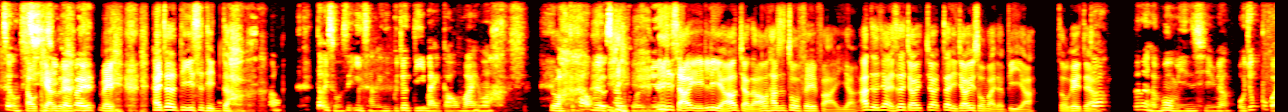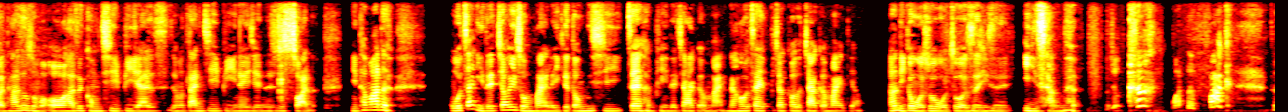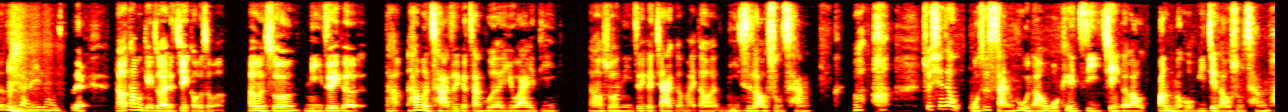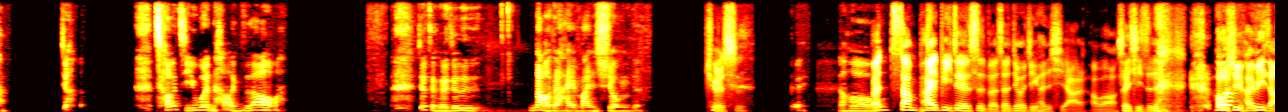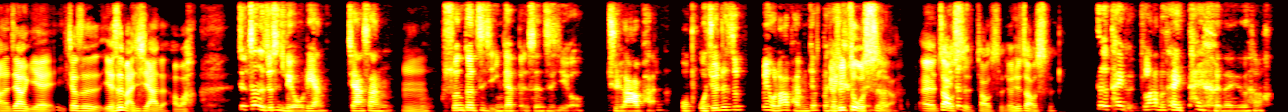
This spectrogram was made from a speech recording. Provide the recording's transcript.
这种超强的？没，还真的第一次听到。到底什么是异常盈利？不就低买高卖吗？对吧？他没有唱合约，异常盈利，然后讲的，然后他是做非法一样啊，人家也是在交易交在你交易所买的币啊，怎么可以这样？真的很莫名其妙。我就不管他是什么哦，还是空气币还是什么单机币那些，那就算了。你他妈的！我在你的交易所买了一个东西，在很便宜的价格买，然后在比较高的价格卖掉，然后你跟我说我做的事情是异常的，我就 What the fuck，真是干你老师哎！然后他们给出来的借口是什么？他们说你这个他他们查这个账户的 UID，然后说你这个价格买到了，你是老鼠仓啊！所以现在我是散户，然后我可以自己建一个老帮你们火币建老鼠仓吗？就超级问号，你知道吗？就整个就是闹得还蛮凶的，确实，对。然后反正上拍币这件事本身就已经很瞎了，好不好？所以其实 后续拍币长得这样，也就是也是蛮瞎的，好不好？就真的就是流量加上，嗯，孙哥自己应该本身自己有去拉盘我我觉得这没有拉盘，应该本有去做事啊，哎，造势造势，有去造势，这个太拉的太太狠了，你知道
